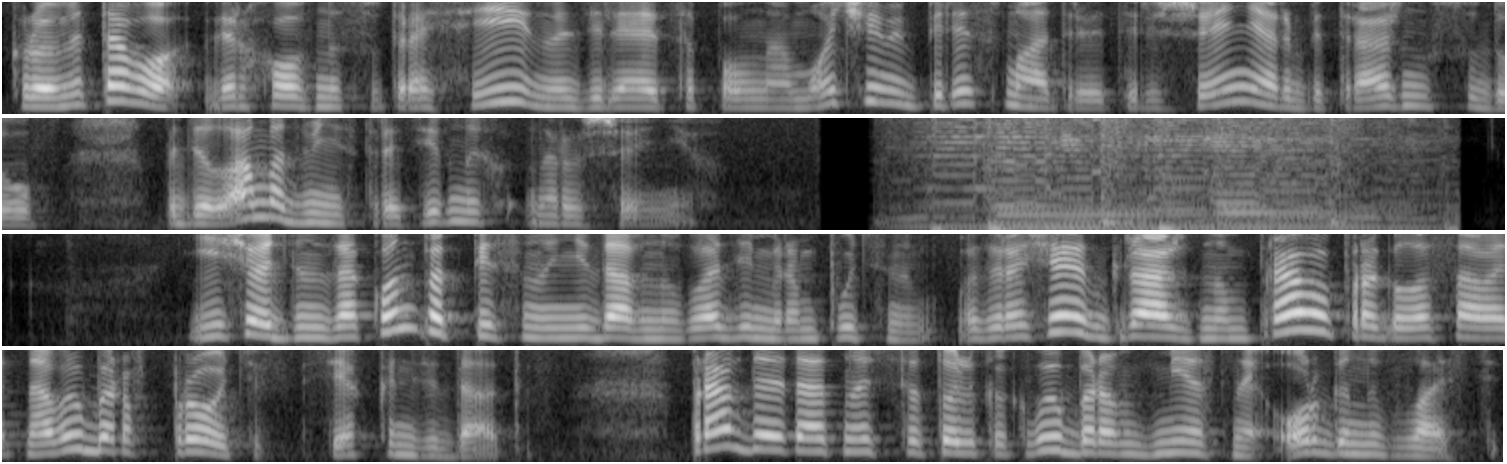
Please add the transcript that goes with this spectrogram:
Кроме того, Верховный суд России наделяется полномочиями пересматривать решения арбитражных судов по делам административных нарушениях. Еще один закон, подписанный недавно Владимиром Путиным, возвращает гражданам право проголосовать на выборах против всех кандидатов. Правда, это относится только к выборам в местные органы власти.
